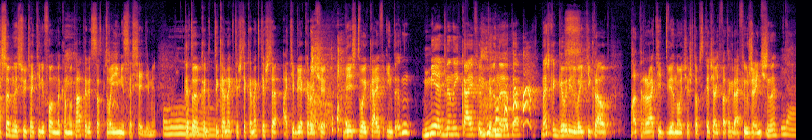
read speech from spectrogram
особенно если у тебя телефон на коммутаторе со твоими соседями, который, как ты коннектишься, коннектишься, а тебе, короче, весь твой кайф, интер- м, медленный кайф интернета. знаешь, как говорили в IT Crowd, потратить две ночи, чтобы скачать фотографию женщины. Да.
